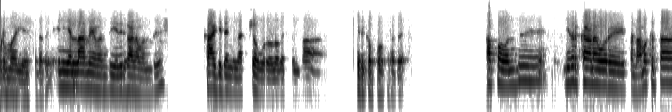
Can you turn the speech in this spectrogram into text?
உருமாறி இருக்கிறது இனி எல்லாமே வந்து எதிர்காலம் வந்து காகிதங்கள் அற்ற ஒரு உலகத்தில் தான் இருக்க போகிறது. அப்போ வந்து இதற்கான ஒரு இப்ப நமக்குத்தான்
